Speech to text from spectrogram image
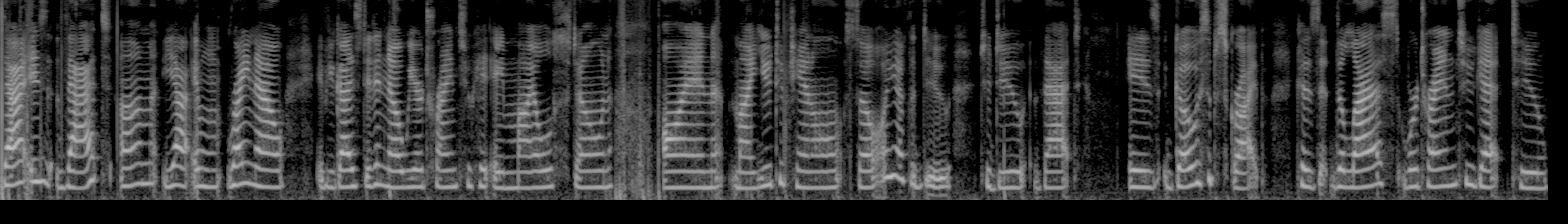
that is that. Um, yeah, and right now if you guys didn't know, we are trying to hit a milestone on my YouTube channel. So all you have to do to do that is go subscribe because the last we're trying to get to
